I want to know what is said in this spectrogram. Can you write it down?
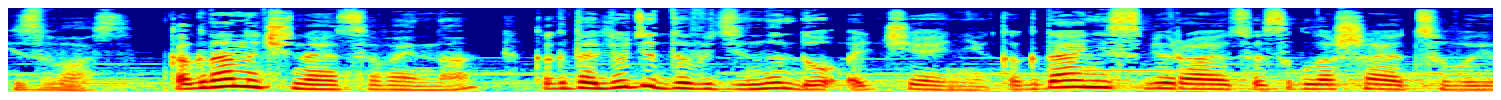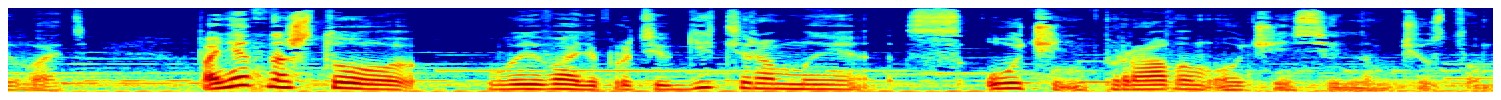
из вас. Когда начинается война, когда люди доведены до отчаяния, когда они собираются и соглашаются воевать. Понятно, что воевали против Гитлера мы с очень правым, очень сильным чувством.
